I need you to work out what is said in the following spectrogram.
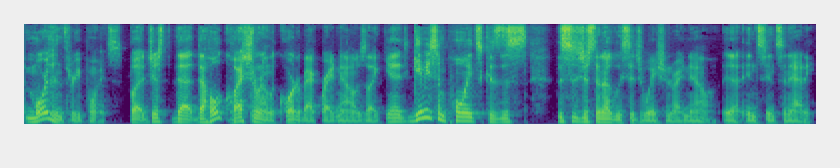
more than three points. But just the the whole question around the quarterback right now is like, yeah, give me some points because this this is just an ugly situation right now uh, in Cincinnati.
